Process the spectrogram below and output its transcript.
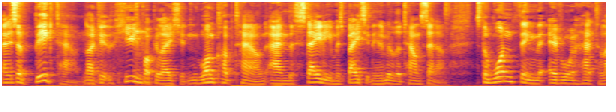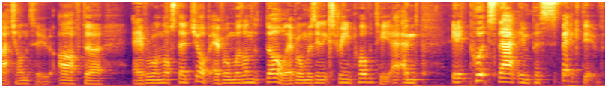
And it's a big town like a huge population one club town and the stadium is basically in the middle of the town centre. It's the one thing that everyone had to latch onto after everyone lost their job. Everyone was on the dole. Everyone was in extreme poverty. And it puts that in perspective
